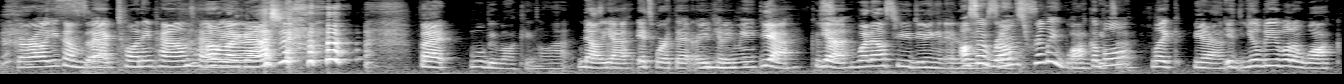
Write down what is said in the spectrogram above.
Girl, you come So- back 20 pounds heavier. Oh my gosh. but we'll be walking a lot. No, yeah, it's worth it. Are you kidding me? Yeah. Yeah. What else are you doing in Italy? Also, Rome's really walkable. Like, Yeah. it, you'll be able to walk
